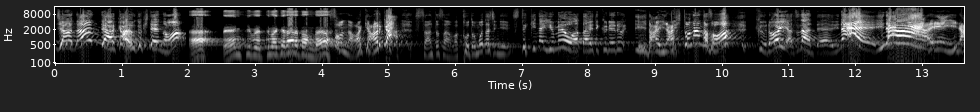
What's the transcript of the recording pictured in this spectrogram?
じゃあなんで赤い服着てんの？あペンキぶちまけられたんだよ。そんなわけあるか！サンタさんは子供たちに素敵な夢を与えてくれる偉大な人なんだぞ！黒いやつなんていない！いない！いない！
